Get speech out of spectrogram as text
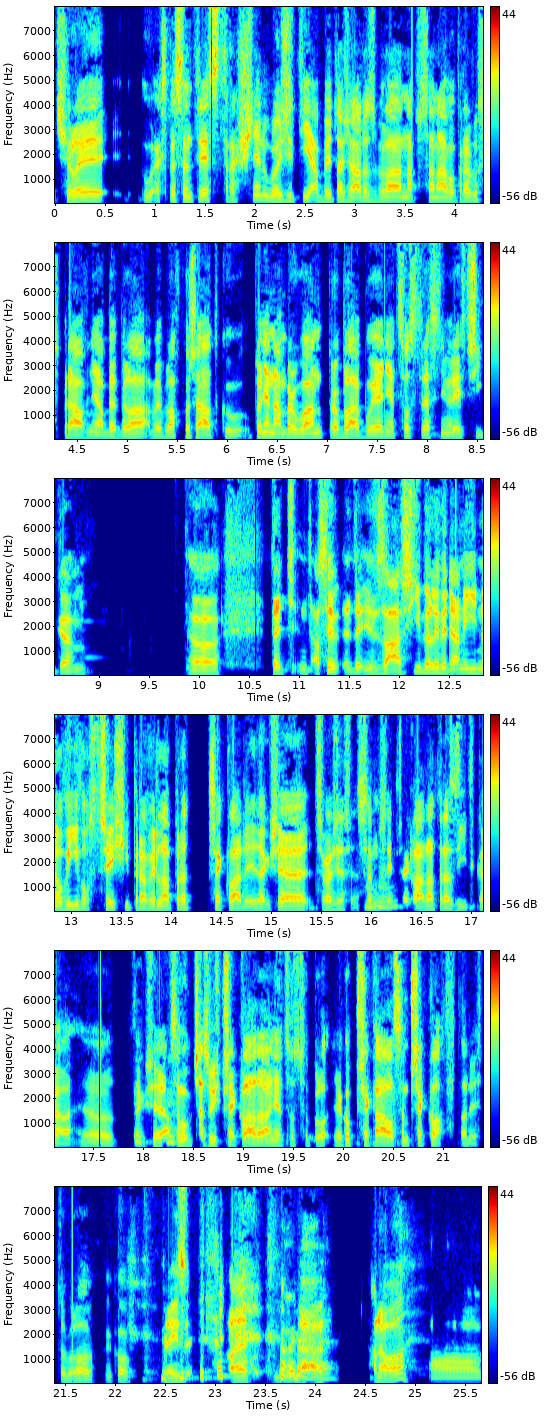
Čili u Express Entry je strašně důležitý, aby ta žádost byla napsaná opravdu správně, aby byla, aby byla v pořádku. Úplně number one problém je něco s trestním rejstříkem, Eh, teď asi v září byly vydaný nový ostřejší pravidla pro překlady, takže třeba, že se mm-hmm. musí překládat razítka, eh, takže já jsem občas už překládal něco, co bylo, jako překládal jsem překlad tady, to bylo jako crazy. Ale, Davide, uh, ano? Uh,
